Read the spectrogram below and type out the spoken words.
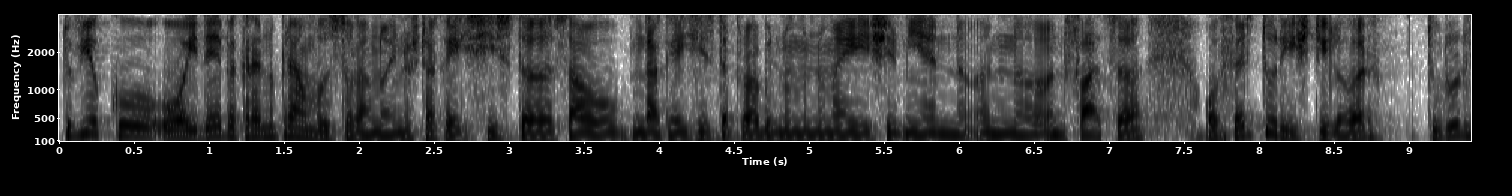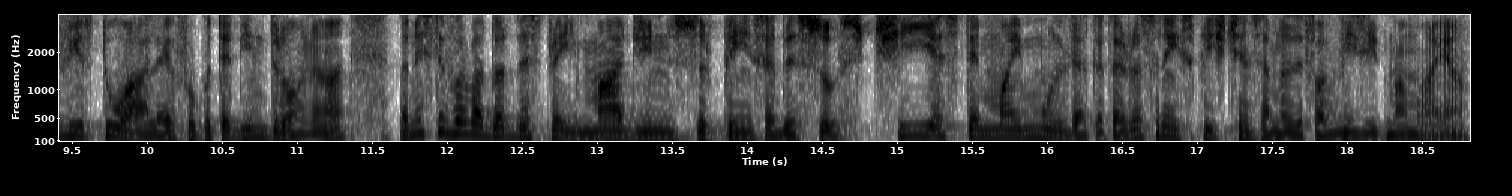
Tu vii cu o idee pe care nu prea am văzut-o la noi. Nu știu dacă există sau dacă există, probabil nu, nu mai ieșit mie în, în, în față. Oferi turiștilor tururi virtuale făcute din dronă, dar nu este vorba doar despre imagini surprinse de sus, ci este mai mult de atât. Aș vrea să ne explici ce înseamnă de fapt Visit Mamaia.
